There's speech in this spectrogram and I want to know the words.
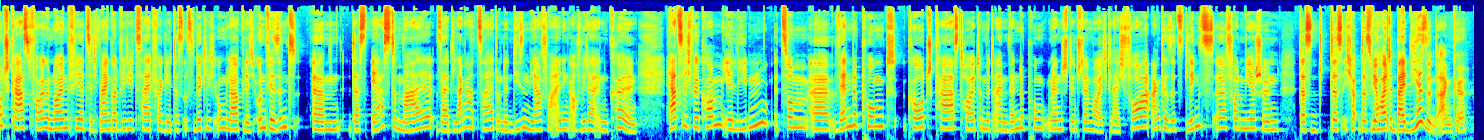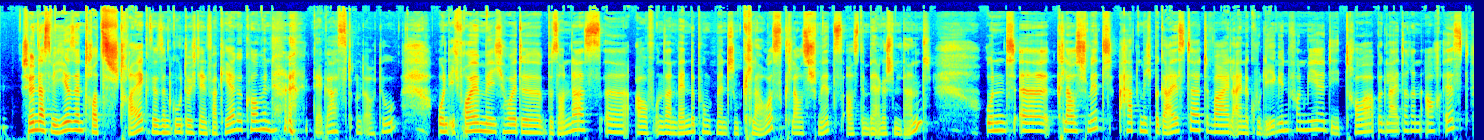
Coachcast Folge 49. Mein Gott, wie die Zeit vergeht. Das ist wirklich unglaublich. Und wir sind ähm, das erste Mal seit langer Zeit und in diesem Jahr vor allen Dingen auch wieder in Köln. Herzlich willkommen, ihr Lieben, zum äh, Wendepunkt Coachcast. Heute mit einem Wendepunkt-Mensch. Den stellen wir euch gleich vor. Anke sitzt links äh, von mir. Schön, dass, dass, ich, dass wir heute bei dir sind, Anke. Schön, dass wir hier sind, trotz Streik. Wir sind gut durch den Verkehr gekommen, der Gast und auch du. Und ich freue mich heute besonders äh, auf unseren Wendepunktmenschen Klaus, Klaus Schmitz aus dem Bergischen Land. Und äh, Klaus Schmidt hat mich begeistert, weil eine Kollegin von mir, die Trauerbegleiterin auch ist,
